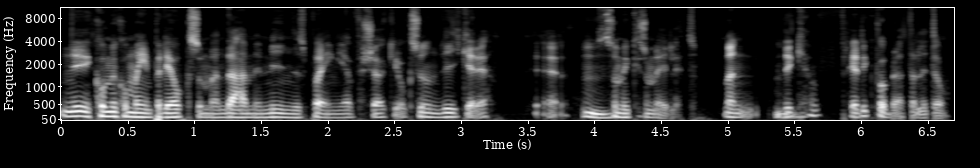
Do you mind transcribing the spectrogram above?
ni kommer komma in på det också, men det här med minuspoäng, jag försöker också undvika det eh, mm. så mycket som möjligt. Men det mm. kan Fredrik få berätta lite om.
